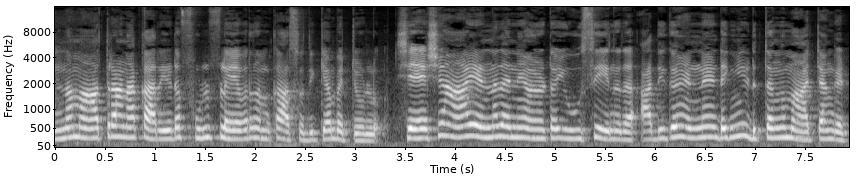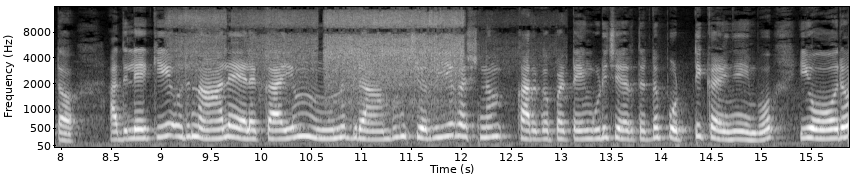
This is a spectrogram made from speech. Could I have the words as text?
എന്നാൽ മാത്രമാണ് ആ കറിയുടെ ഫുൾ ഫ്ലേവർ നമുക്ക് ആസ്വദിക്കാൻ പറ്റുള്ളൂ. ശേഷം ആ എണ്ണ തന്നെയാണ് കേട്ടോ യൂസ് ചെയ്യുന്നത്. അധികം എണ്ണ ഉണ്ടെങ്കിൽ എടുത്തങ്ങ് മാറ്റാം കേട്ടോ. അതിലേക്ക് ഒരു നാല് ഏലക്കായും മൂന്ന് ഗ്രാമ്പും ചെറിയ കഷ്ണം കറുകപ്പട്ടയും കൂടി ചേർത്തിട്ട് പൊട്ടിക്കഴിഞ്ഞ് കഴിയുമ്പോൾ ഈ ഓരോ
